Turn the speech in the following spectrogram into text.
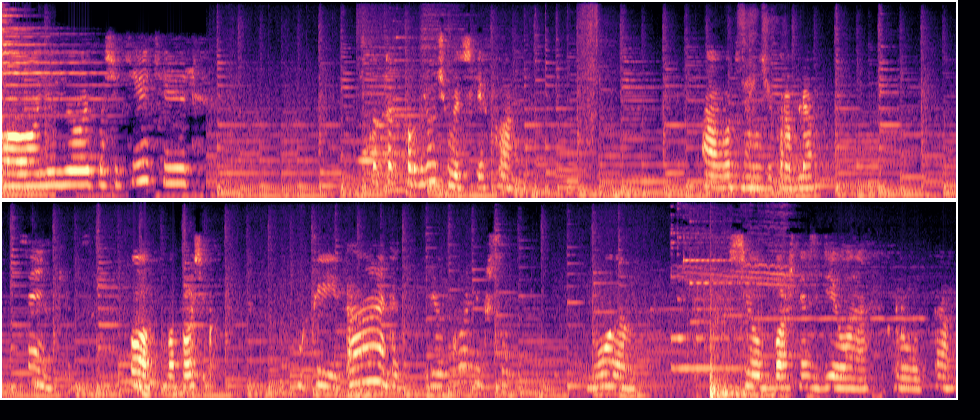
Ой-ой-ой, посетитель. Что так проглючивает слегка? А, вот внутри корабля. Thank you. О, вопросик. Ух ты. А, это треугольник, что Вот он. Все, башня сделана. Круто.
